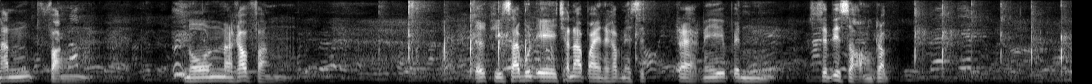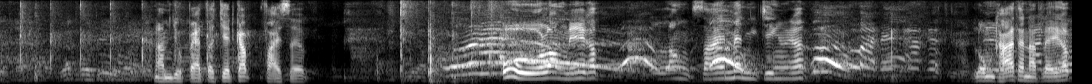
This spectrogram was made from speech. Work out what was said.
นั้นฝั่งโน้นนะครับฝั่งเอพีสายบุญเอชนะไปนะครับในเซตแรกนี้เป็นเซตที่สองครับนำอยู่ 8 ต่อ 7 ครับ ฝ่ายเสิร์ฟ โอ้ล่องนี้ครับล่องซ้ายแม่นจริงๆนะครับ ลงขาถนัดเลยครับ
